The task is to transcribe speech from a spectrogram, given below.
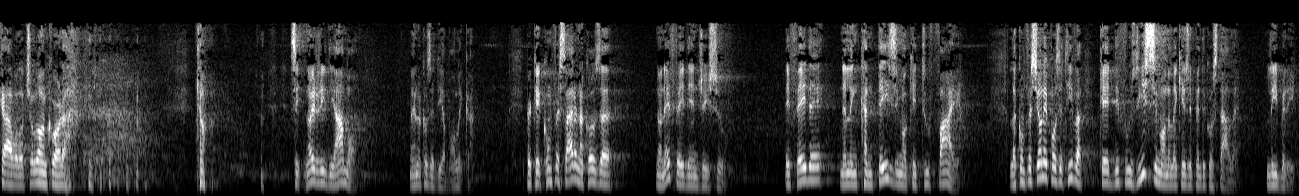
Cavolo, ce l'ho ancora. no. Sì, noi ridiamo, ma è una cosa diabolica. Perché confessare una cosa non è fede in Gesù, è fede nell'incantesimo che tu fai. La confessione positiva che è diffusissima nelle chiese pentecostali, liberi.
